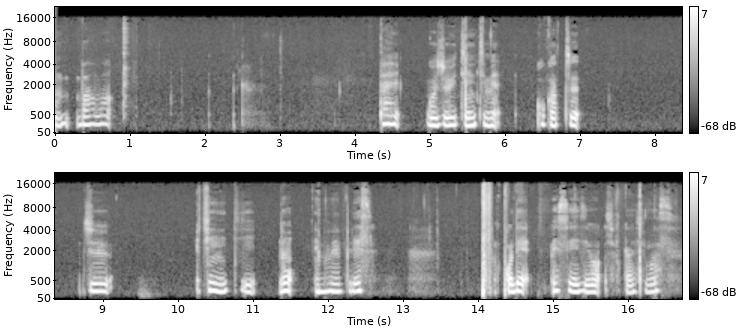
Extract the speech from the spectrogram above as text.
んばんは。第51日目。5月11日の M ウェブです。ここでメッセージを紹介します。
